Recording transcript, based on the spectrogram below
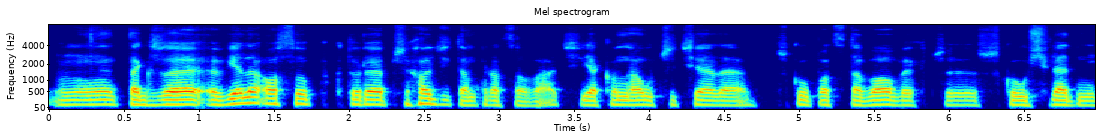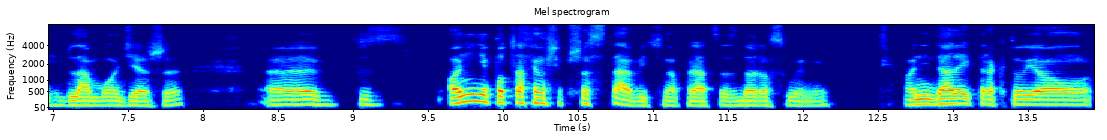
Mm, także wiele osób, które przychodzi tam pracować jako nauczyciele szkół podstawowych czy szkół średnich dla młodzieży, e, oni nie potrafią się przestawić na pracę z dorosłymi. Oni dalej traktują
